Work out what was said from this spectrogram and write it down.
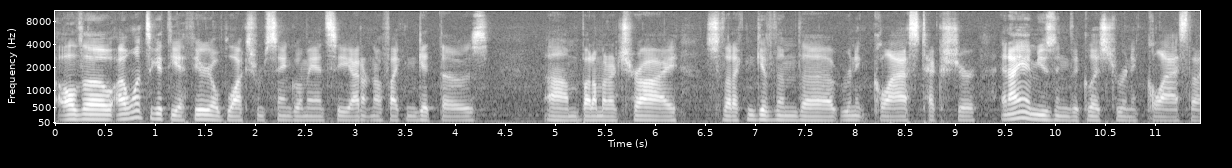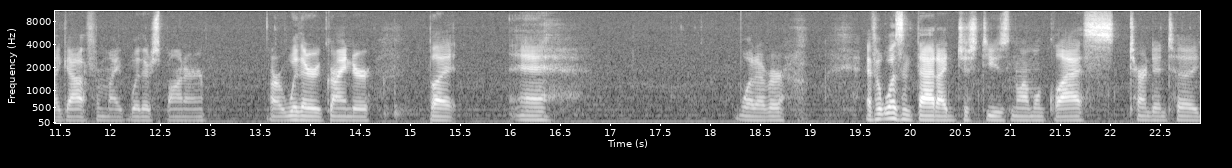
although I want to get the ethereal blocks from Sanguimancy, I don't know if I can get those, um, but I'm gonna try so that I can give them the runic glass texture. And I am using the glitched runic glass that I got from my wither spawner or wither grinder, but eh, whatever. If it wasn't that, I'd just use normal glass turned into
